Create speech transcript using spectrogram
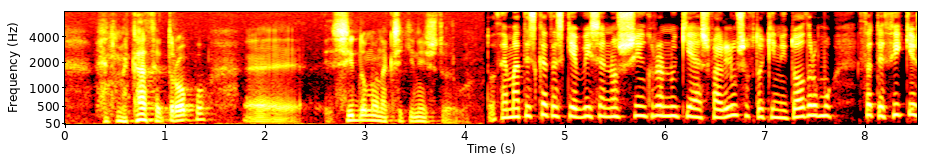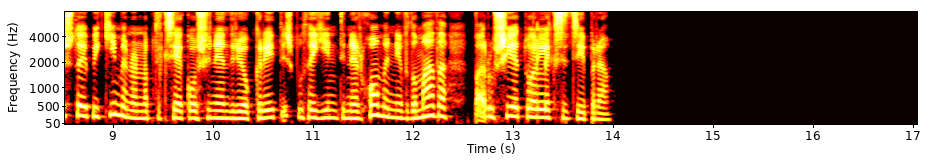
με κάθε τρόπο ε, σύντομα να ξεκινήσει το έργο. Το θέμα της κατασκευής ενός σύγχρονου και ασφαλούς αυτοκινητόδρομου θα τεθεί και στο επικείμενο αναπτυξιακό συνέδριο Κρήτης που θα γίνει την ερχόμενη εβδομάδα παρουσία του Αλέξη Τσίπρα.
